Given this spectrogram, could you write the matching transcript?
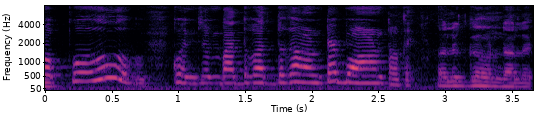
పప్పు కొంచెం బద్ద బద్దగా ఉంటే బాగుంటది పలుగ్గా ఉండాలి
